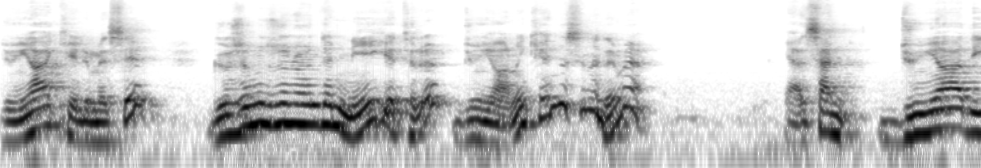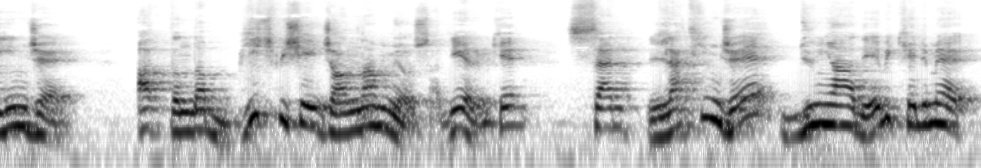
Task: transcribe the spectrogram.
dünya kelimesi gözümüzün önünde neyi getirir? Dünyanın kendisini değil mi? Yani sen dünya deyince aklında hiçbir şey canlanmıyorsa diyelim ki sen Latince dünya diye bir kelime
